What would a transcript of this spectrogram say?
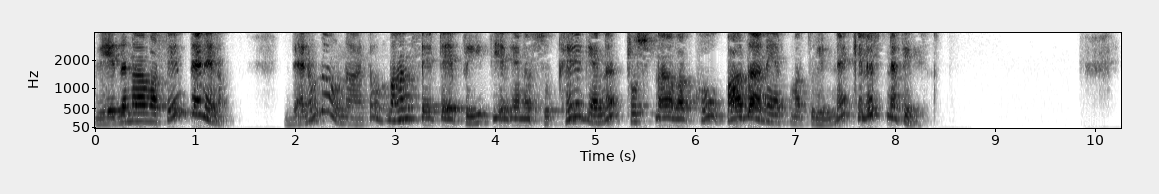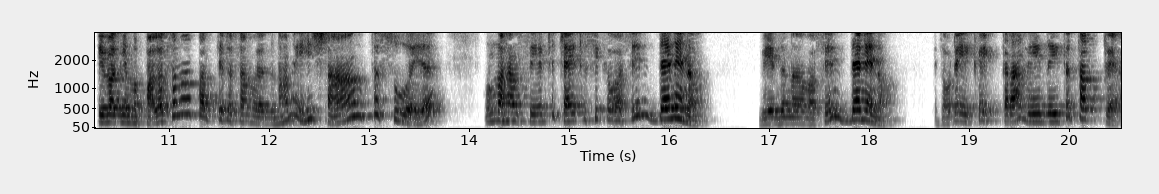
වේදනා වශයෙන් දැනෙනවා. දැනුණා වුණාට උන්වහන්සේට ප්‍රීතිය ගැන සුඛය ගැන තෘෂ්ණාවක් හෝ උපාදානයක් මතුවෙන්නේ කෙලස් නැති නිසා. ඒ වගේම ඵල සමාපත්තියට සමවැදුනහම එහි ශාන්ත සුවය උන්වහන්සේට චෛතසික වශයෙන් දැනෙනවා. වේදනා වශයෙන් දැනෙනවා. එතකොට ඒක එක්තරා වේදිත තත්වයක්.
